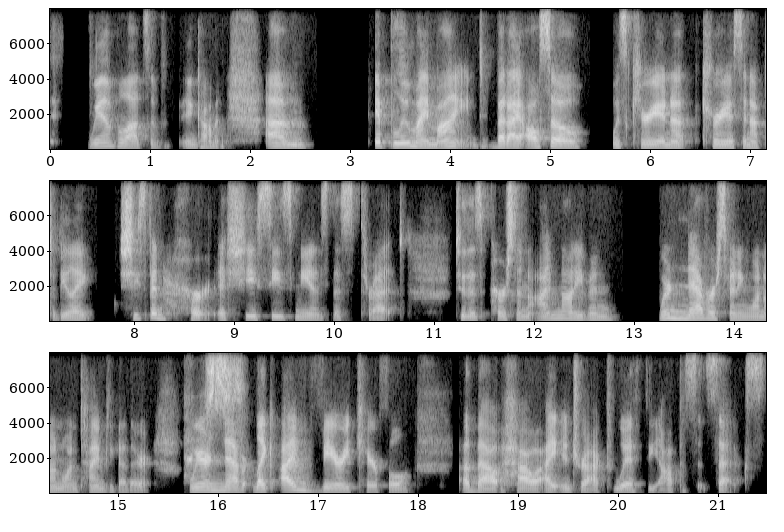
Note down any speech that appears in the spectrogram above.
we have lots of in common. Um, it blew my mind, but I also was curious enough, curious enough to be like, she's been hurt if she sees me as this threat to this person. I'm not even, we're never spending one-on-one time together. We're never like, I'm very careful about how I interact with the opposite sex.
